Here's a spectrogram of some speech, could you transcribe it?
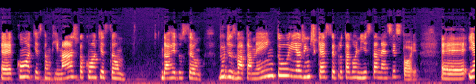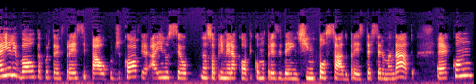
é, com a questão climática, com a questão da redução do desmatamento e a gente quer ser protagonista nessa história. É, e aí ele volta, portanto, para esse palco de COP, aí no seu, na sua primeira COP como presidente empossado para esse terceiro mandato, é, com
